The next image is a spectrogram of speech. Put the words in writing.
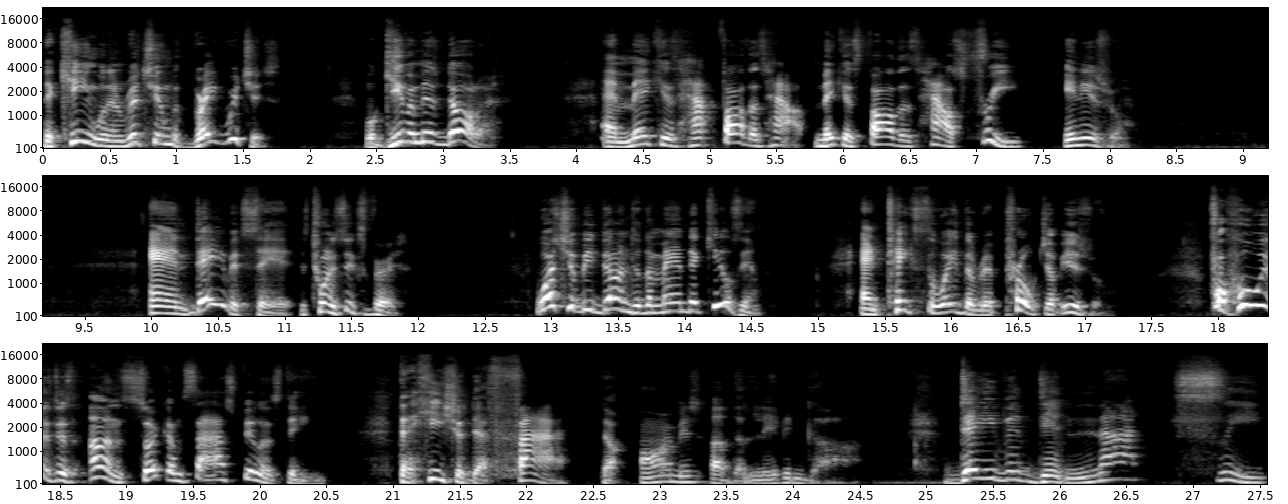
the king will enrich him with great riches, will give him his daughter, and make his ha- father's house make his father's house free in Israel." And David said, the 26th verse, "What shall be done to the man that kills him, and takes away the reproach of Israel?" For who is this uncircumcised Philistine that he should defy the armies of the living God? David did not see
